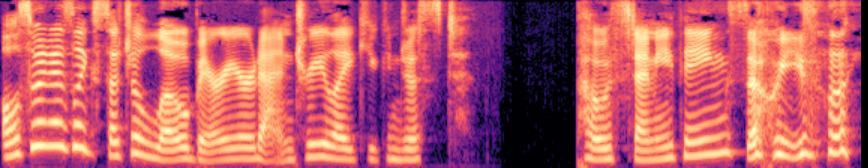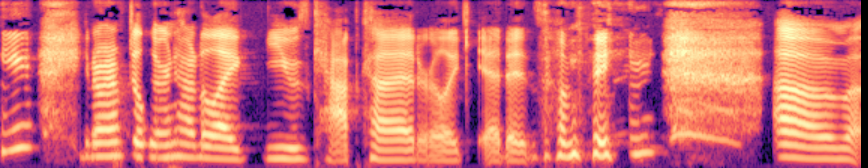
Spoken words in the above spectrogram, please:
also, it has like such a low barrier to entry. Like you can just post anything so easily. You don't have to learn how to like use CapCut or like edit something. Um,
